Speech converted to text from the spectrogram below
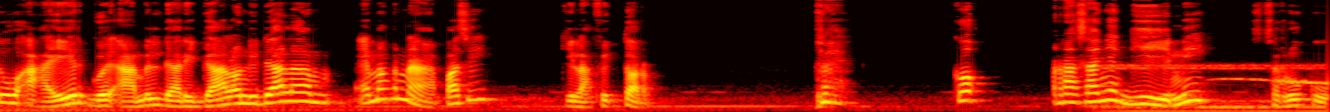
Tuh air gue ambil dari galon di dalam. Emang kenapa sih? Kila Victor. Eh, kok rasanya gini? Seruku.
